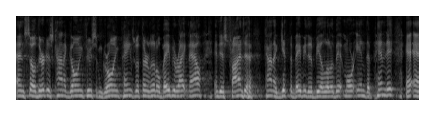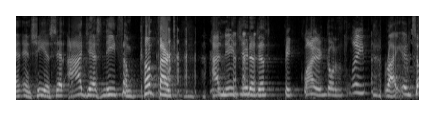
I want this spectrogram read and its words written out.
and so they're just kind of going through some growing pains with their little baby right now and just trying to kind of get the baby to be a little bit more independent. And, and, and she has said, I just need some comfort. I need you to just be quiet and go to sleep. Right? And so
